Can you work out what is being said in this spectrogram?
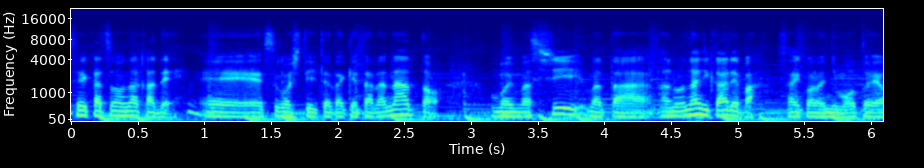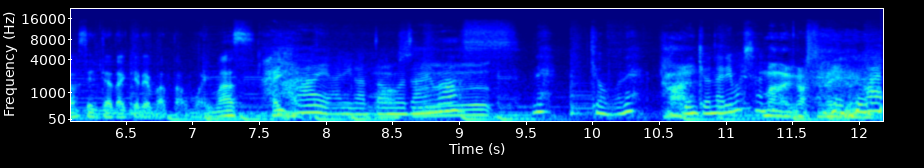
生活の中で、えー、過ごしていただけたらなと思いますしまたあの何かあればサイコロにもお問い合わせいただければと思います。はい、はい、ありがとうございます。ね、今日もね、はい、勉強になりましたね。学びましたね。は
